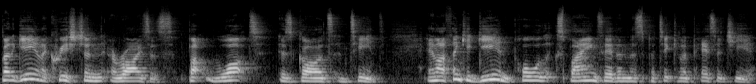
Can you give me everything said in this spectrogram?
But again, a question arises but what is God's intent? And I think again, Paul explains that in this particular passage here.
